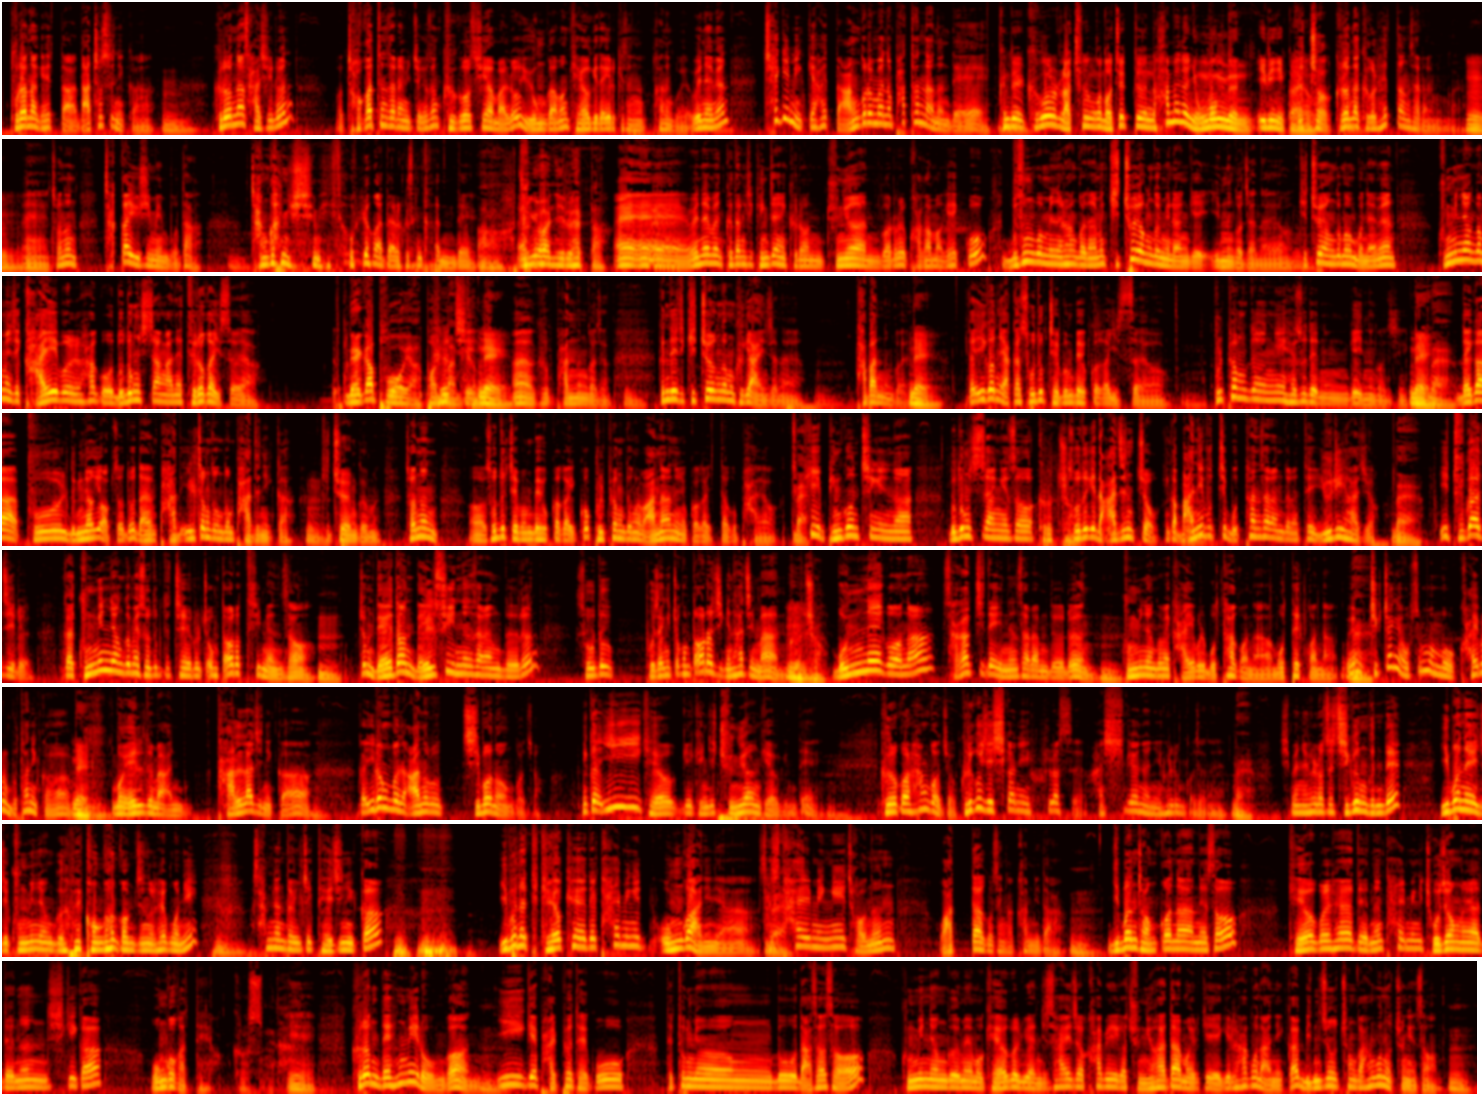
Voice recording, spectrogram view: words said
불안하게 했다. 낮췄으니까. 음. 그러나 사실은 어, 저 같은 사람 입장에서는 그것이야말로 용감한 개혁이다 이렇게 생각하는 거예요. 왜냐하면 책임 있게 했다. 안 그러면은 파탄 나는데. 근데 그걸 낮추는 건 어쨌든 하면은 욕 먹는 일이니까요. 그렇죠. 그러나 그걸 했던 사람인 거예요. 음. 예, 저는 작가 유시민보다 장관 유시민이 더 훌륭하다고 생각하는데. 아, 중요한 일을 했다. 예, 예, 네. 예. 왜냐면 그 당시 굉장히 그런 중요한 거를 과감하게 했고, 무슨 고민을 한 거냐면 기초연금이라는 게 있는 거잖아요. 음. 기초연금은 뭐냐면, 국민연금은 이제 가입을 하고 노동시장 안에 들어가 있어야. 내가 부어야 그렇지. 번만큼. 네. 아, 그 받는 거잖아. 음. 근데 이제 기초연금은 그게 아니잖아요. 다 받는 거예요. 네. 그러니까 이건 약간 소득 재분배 효과가 있어요. 불평등이 해소되는 게 있는 거지. 네. 네. 내가 부을 능력이 없어도 나는 받 일정 정도는 받으니까 음. 기초연금은 저는 어, 소득 재분배 효과가 있고 불평등을 완화하는 효과가 있다고 봐요. 특히 빈곤층이나 노동시장에서 그렇죠. 소득이 낮은 쪽, 그러니까 많이 붙지 못한 사람들한테 유리하죠. 네. 이두 가지를 그러니까 국민연금의 소득 대체율을 좀 떨어뜨리면서 음. 좀 내던 낼 수 있는 사람들은 소득 보장이 조금 떨어지긴 하지만 음. 그렇죠. 못 내거나 사각지대에 있는 사람들은 음. 국민연금에 가입을 못 하거나 못 했거나 왜냐면 네. 직장이 없으면 뭐 가입을 못 하니까 네. 뭐 예를 들면 아니 달라지니까 그러니까 이런 건 안으로 집어넣은 거죠. 그러니까 이 개혁이 굉장히 중요한 개혁인데 그걸 한 거죠. 그리고 이제 시간이 흘렀어요. 한 10여 년이 흐른 거잖아요. 네. 10여 년 흘러서 지금 근데 이번에 이제 국민연금의 건강검진을 해보니 음. 3년 더 일찍 돼지니까 이번에 개혁해야 될 타이밍이 온 거 아니냐. 사실 네. 타이밍이 저는 왔다고 생각합니다. 음. 이번 정권 안에서 개혁을 해야 되는 타이밍이 조정해야 되는 시기가 온 것 같아요. 그렇습니다. 예. 그런데 흥미로운 건 음. 이게 발표되고 대통령도 나서서 국민연금의 뭐 개혁을 위한 사회적 합의가 중요하다 뭐 이렇게 얘기를 하고 나니까 민주노총과 한국노총에서 음.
